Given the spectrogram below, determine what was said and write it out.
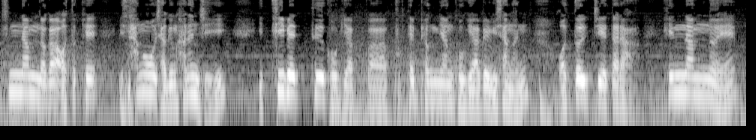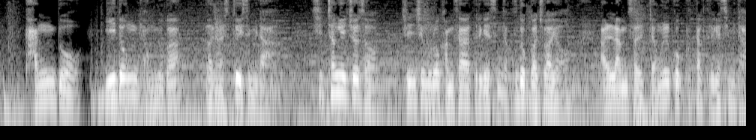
신남로가 어떻게 상호작용하는지 이 티베트 고기압과 북태평양 고기압의 위상은 어떨지에 따라 흰남로의 강도, 이동 경로가 변할 수도 있습니다. 시청해 주셔서 진심으로 감사드리겠습니다. 구독과 좋아요, 알람 설정을 꼭 부탁드리겠습니다.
